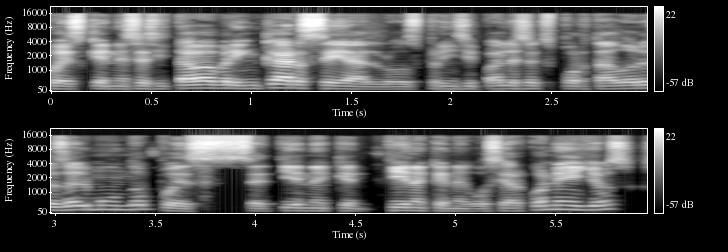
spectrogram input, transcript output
pues que necesitaba brincarse a los principales exportadores del mundo, pues se tiene que, tiene que negociar con ellos.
